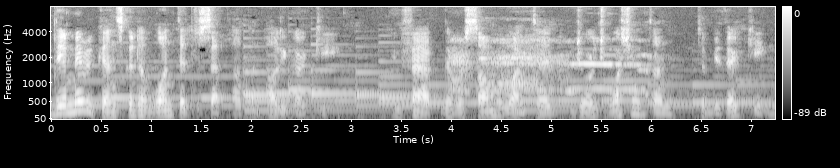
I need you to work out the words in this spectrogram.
The Americans could have wanted to set up an oligarchy. In fact, there were some who wanted George Washington to be their king,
